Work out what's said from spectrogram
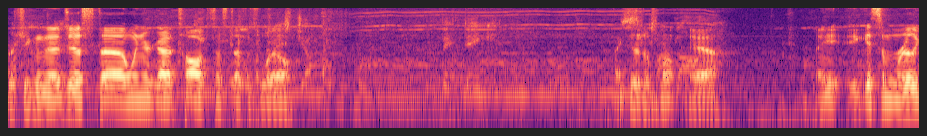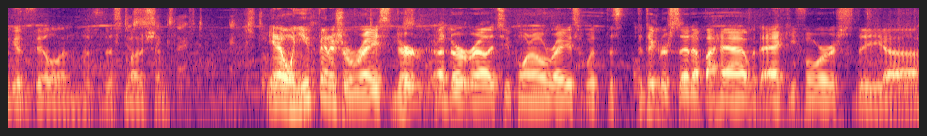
Or you can adjust uh, when your guy talks and stuff as well. I think there's a bump, yeah. You, you get some really good feeling with this motion. You know, when you finish a race, dirt a dirt rally 2.0 race with this particular setup I have with the AccuForce, the uh,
